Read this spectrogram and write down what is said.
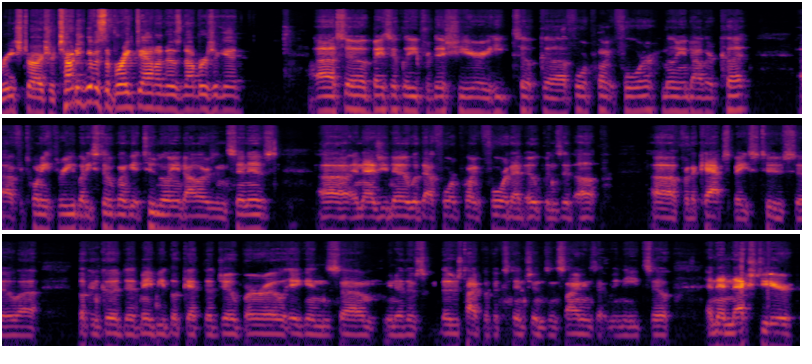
Restructure. Tony, give us a breakdown on those numbers again. Uh, so basically, for this year, he took a 4.4 million dollar cut uh, for 23, but he's still going to get two million dollars incentives. Uh, and as you know, with that 4.4, that opens it up uh, for the cap space too. So uh, looking good to maybe look at the Joe Burrow, Higgins, um, you know, those those type of extensions and signings that we need. So, and then next year,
